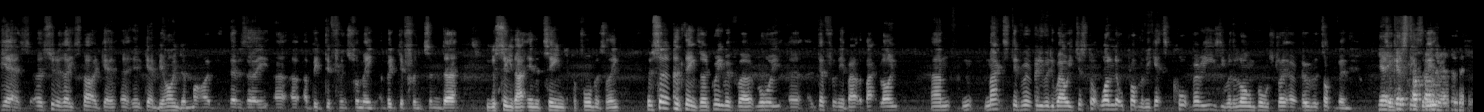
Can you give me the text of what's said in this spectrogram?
yes. As soon as they started getting, uh, getting behind them, I, there was a, a a big difference for me, a big difference, and uh, you can see that in the team's performance. I think there there's certain things I agree with uh, Roy uh, definitely about the back line. Um, Max did really, really well. He just got one little problem. He gets caught very easy with a long ball straight over the top of him. Yeah, So he gets just needs tough to be- under it, doesn't he?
